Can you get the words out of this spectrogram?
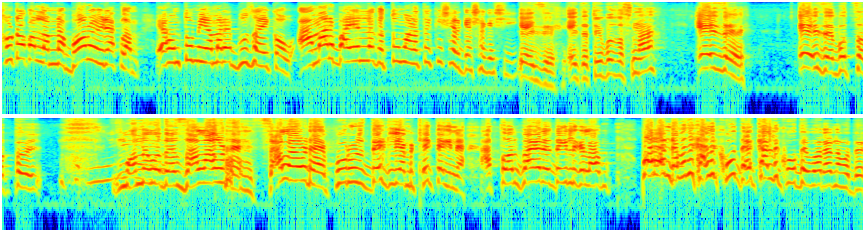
ছোট করলাম না বড়ই রাখলাম। এখন তুমি আমারে বুঝাই কও আমার বাইয়ের লাগে তোমার তো কিসের গেসা গেছি এই যে এই যে তুই বুঝছ না? এই যে এই যে বুঝছ তুই? মনে মধ্যে জ্বালা উঠে জ্বালা উঠে পুরুষ দেখলি আমি ঠিক থাকি না। আর তোর বাইরে দেখলি গেলাম পরান্ডা মধ্যে খালি খুদে খালি খুদে পরান্ডার মধ্যে।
